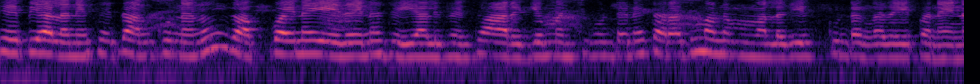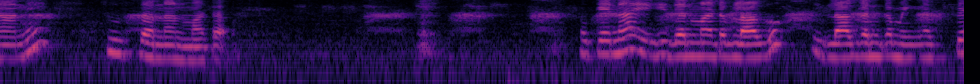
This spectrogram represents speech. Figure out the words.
చేపియాలనేసి అయితే అనుకున్నాను. ఇక అప్పు అయినా ఏదైనా చేయాలి ఫ్రెండ్స్. ఆరోగ్యం మంచిగా ఉంటేనే తర్వాత మనం మళ్ళీ చేసుకుంటాం కదా ఏ పనైనా అని చూస్తాను అనమాట ఓకేనా? ఇదనమాట బ్లాగ్ ఈ బ్లాగ్ కనుక మీకు నచ్చితే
